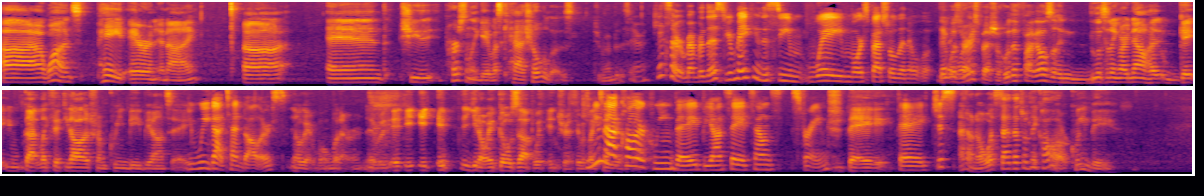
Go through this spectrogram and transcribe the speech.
uh, once paid Aaron and I, uh, and she personally gave us casholas. Do you remember this, Aaron? Yes, I remember this. You're making this seem way more special than it, than It was very special. Who the fuck else in, listening right now had, got like fifty dollars from Queen Bee Beyonce? We got ten dollars. Okay, well, whatever. It was it, it, it, it you know it goes up with interest. It was Can like you not call ago. her Queen Bey? Beyonce. It sounds strange. Bay? Bey. Just I don't know what's that. That's what they call her, Queen Bee.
